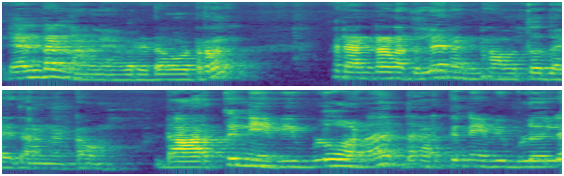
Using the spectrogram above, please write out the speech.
രണ്ടെണ്ണമാണ് അവരുടെ ഓർഡർ രണ്ടെണ്ണത്തിൽ രണ്ടാമത്തേത് ഇതാണ് കേട്ടോ ഡാർക്ക് നേവി ബ്ലൂ ആണ്. ഡാർക്ക് നേവി ബ്ലൂവിൽ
